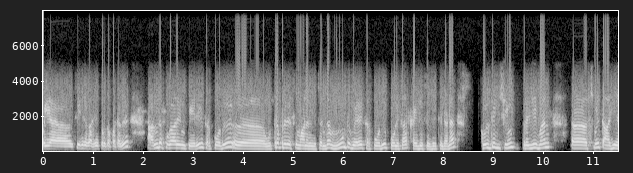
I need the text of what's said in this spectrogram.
வெளியாக சிசிடிவி காட்சி கொடுக்கப்பட்டது. அந்த புகாரின் பேரில் தற்போது உத்தரப்பிரதேச மாநிலத்தை சேர்ந்த மூன்று பேரை தற்போது போலீசார் கைது செய்திருக்கின்றனர். குல்தீப் சிங் பிரஜீவன் ஸ்மித் ஆகிய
